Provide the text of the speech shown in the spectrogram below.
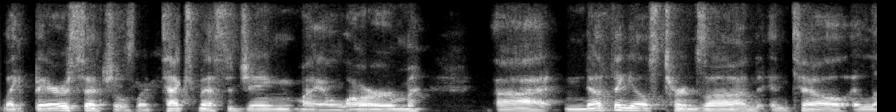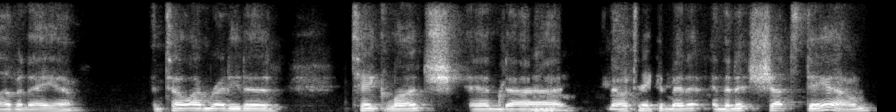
like bare essentials like text messaging, my alarm. Uh, nothing else turns on until 11 a.m. until I'm ready to take lunch and uh, Mhm. you know take a minute, and then it shuts down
